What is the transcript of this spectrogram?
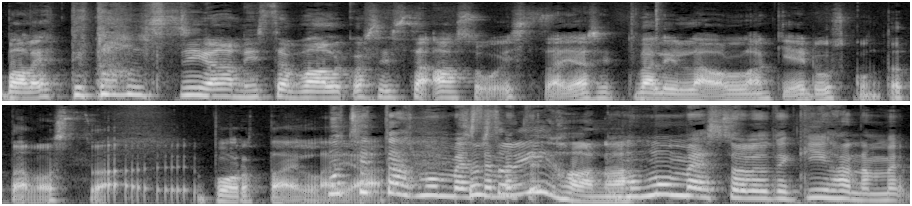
balettitanssia niissä valkoisissa asuissa ja sitten välillä ollaankin eduskuntatalossa äh, portailla. Mutta sitten taas mun mielestä... Se oli ihana. Mun mielestä se oli jotenkin ihana. Me,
